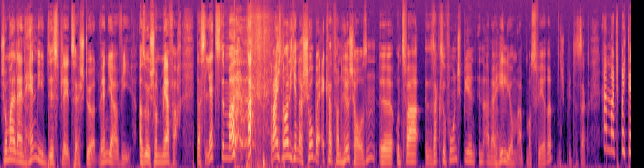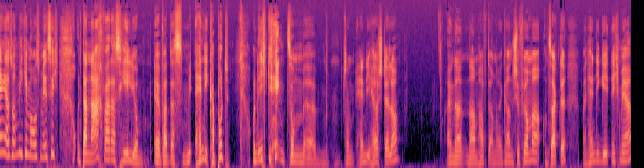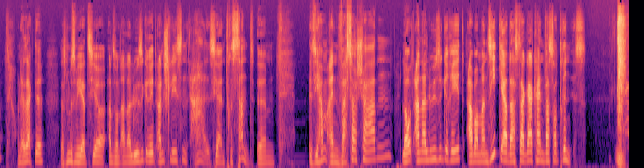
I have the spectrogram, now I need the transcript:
Schon mal dein Handy-Display zerstört? Wenn ja, wie? Also schon mehrfach. Das letzte Mal war ich neulich in der Show bei Eckhard von Hirschhausen äh, und zwar Saxophon spielen in einer Helium-Atmosphäre. Spielt das Sax ja, man spricht dann ja so Mickey Mouse-mäßig. Und danach war das Helium, äh, war das Handy kaputt. Und ich ging zum, äh, zum Handyhersteller eine namhafte amerikanische Firma und sagte, mein Handy geht nicht mehr. Und er sagte, das müssen wir jetzt hier an so ein Analysegerät anschließen. Ah, ist ja interessant. Ähm, Sie haben einen Wasserschaden laut Analysegerät, aber man sieht ja, dass da gar kein Wasser drin ist. ich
